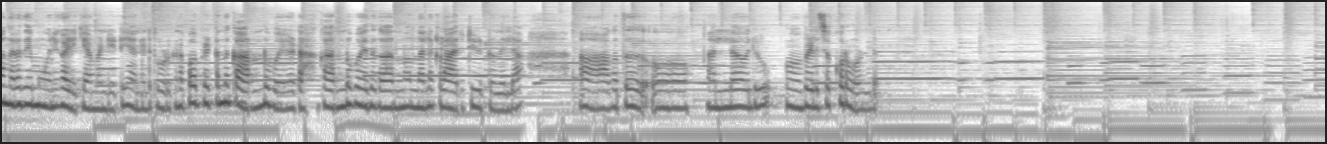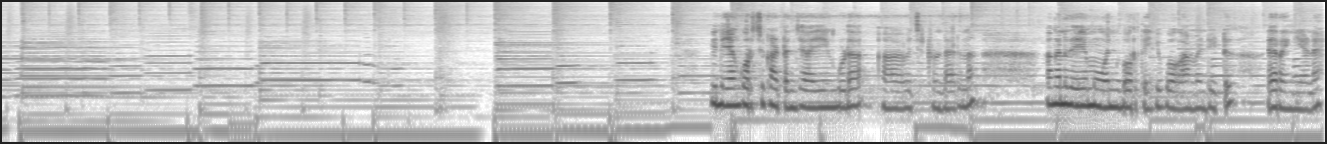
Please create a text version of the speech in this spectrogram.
അങ്ങനെ ദേ മോന് കഴിക്കാൻ വേണ്ടിയിട്ട് ഞാൻ എടുത്ത് കൊടുക്കണം. അപ്പോൾ പെട്ടെന്ന് കറണ്ട് പോയി കേട്ടോ. കറണ്ട് പോയത് കാരണം നല്ല ക്ലാരിറ്റി കിട്ടുന്നില്ല. അകത്ത് നല്ല ഒരു വെളിച്ചക്കുറവുണ്ട്. പിന്നെ ഞാൻ കുറച്ച് കട്ടൻ ചായയും കൂടെ വെച്ചിട്ടുണ്ടായിരുന്നു. അങ്ങനെ ദേ മോൻ പുറത്തേക്ക് പോകാൻ വേണ്ടിയിട്ട് ഇറങ്ങിയാണേ.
